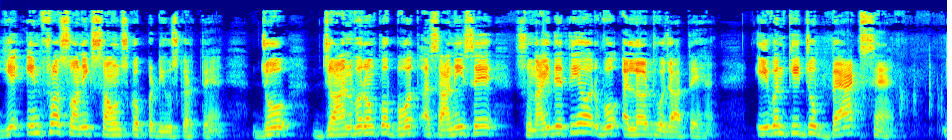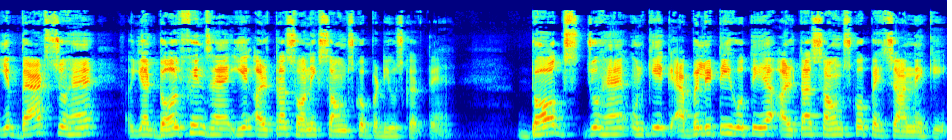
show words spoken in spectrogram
ये इंफ्रासोनिक साउंड्स को प्रोड्यूस करते हैं, जो जानवरों को बहुत आसानी से सुनाई देती हैं और वो अलर्ट हो जाते हैं। इवन की जो बैट्स हैं, ये बैट्स जो हैं या डॉल्फिन हैं, ये अल्ट्रासोनिक साउंड्स को प्रोड्यूस करते हैं। डॉग्स जो हैं, उनकी एक एबिलिटी होती है अल्ट्रासाउंड्स को पहचानने की।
